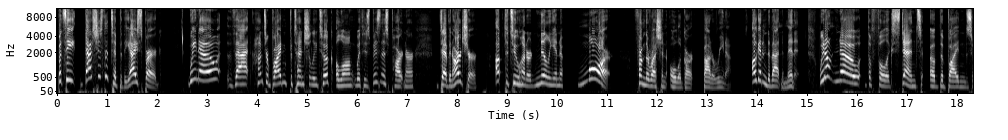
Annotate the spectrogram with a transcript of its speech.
But see, that's just the tip of the iceberg. We know that Hunter Biden potentially took, along with his business partner, Devon Archer, up to 200 million more from the Russian oligarch Baturina. I'll get into that in a minute. We don't know the full extent of the Biden's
